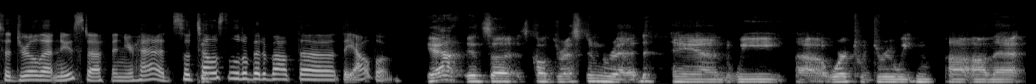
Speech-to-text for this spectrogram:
to drill that new stuff in your head. So tell yeah. us a little bit about the the album. Yeah, it's uh it's called Dressed in Red, and we uh, worked with Drew Wheaton uh, on that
